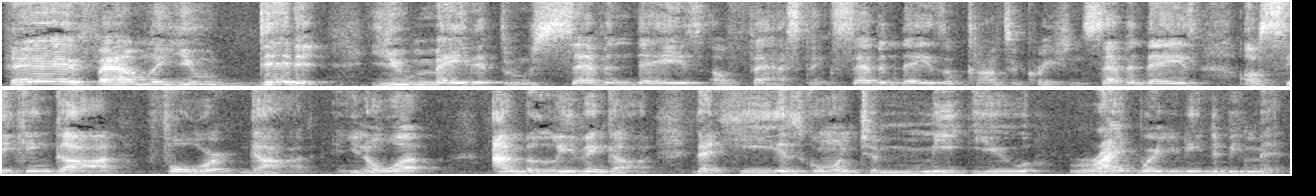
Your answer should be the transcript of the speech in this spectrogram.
Hey, family, you did it. You made it through seven days of fasting, seven days of consecration, seven days of seeking God for God. And you know what? I'm believing God that He is going to meet you right where you need to be met.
